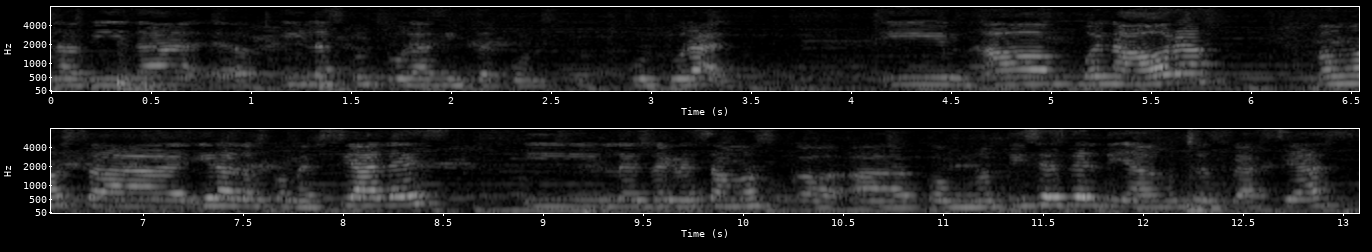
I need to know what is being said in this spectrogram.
la vida eh, y las culturas intercultural. Y um, bueno, ahora vamos a ir a los comerciales y les regresamos con, noticias del día. Muchas gracias.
